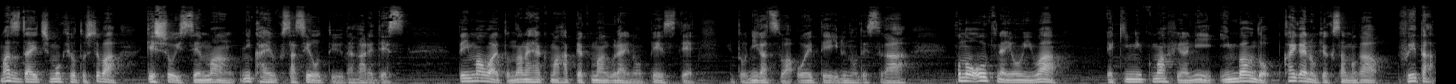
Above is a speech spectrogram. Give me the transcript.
まず第一目標としては月賞1000万に回復させようという流れです。で今はえっと700万800万ぐらいのペースで、えっと、2月は終えているのですがこの大きな要因は焼肉マフィアにインバウンド海外のお客様が増えた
